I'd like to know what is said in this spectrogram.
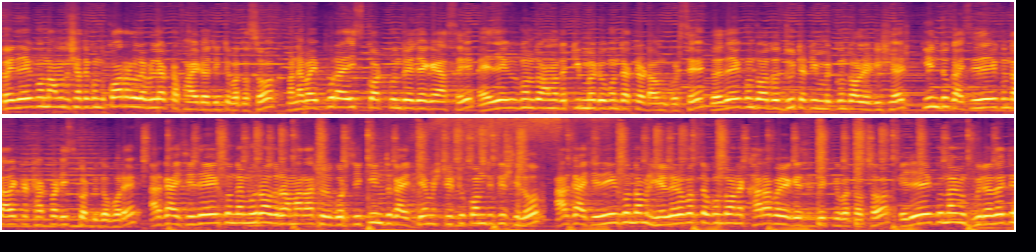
তো এই জায়গায় কিন্তু আমাদের সাথে কিন্তু করার লেভেলে একটা ফাইট হয় দেখতে পাচ্ছ। মানে ভাই, পুরা স্কট কিন্তু এই জায়গায় আছে। এই জায়গায় কিন্তু আমাদের টিমমেটও কিন্তু একটা ডাউন করছে। তো এই জায়গায় কিন্তু ওদের দুইটা টিমমেট কিন্তু অলরেডি শেষ। কিন্তু গাইছে এই জায়গায় কিন্তু আরেকটা থার্ড পার্টি স্কট ঢুকে পড়ে। আর গাইছে যে কিন্তু আমি উড়া উড়া মারা শুরু করছি। কিন্তু গাইস ড্যামেজটা একটু কম দিতেছিল। আর গাইস গাইছে এদিকে কিন্তু আমার হেলের অবস্থা কিন্তু অনেক খারাপ হয়ে গেছে, দেখতে পাচ্ছ। যে কিন্তু আমি ঘুরে যাইতে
